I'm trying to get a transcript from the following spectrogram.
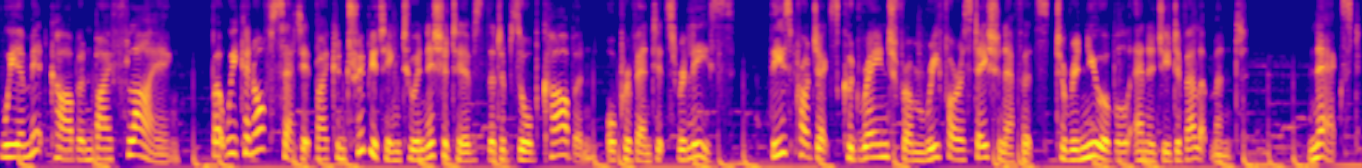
We emit carbon by flying, but we can offset it by contributing to initiatives that absorb carbon or prevent its release. These projects could range from reforestation efforts to renewable energy development. Next,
